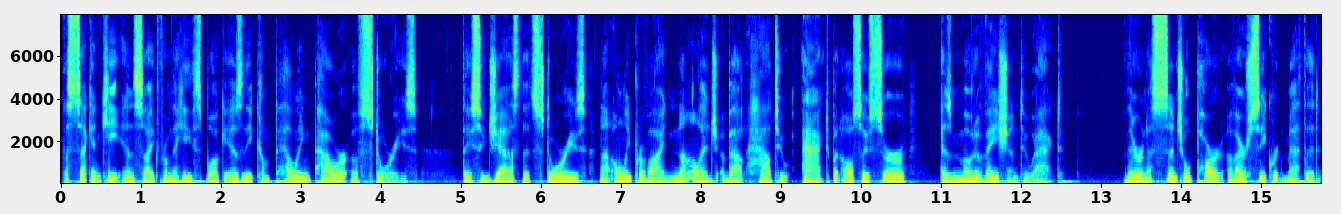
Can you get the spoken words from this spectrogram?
The second key insight from the Heath's book is the compelling power of stories. They suggest that stories not only provide knowledge about how to act, but also serve as motivation to act. They're an essential part of our secret method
